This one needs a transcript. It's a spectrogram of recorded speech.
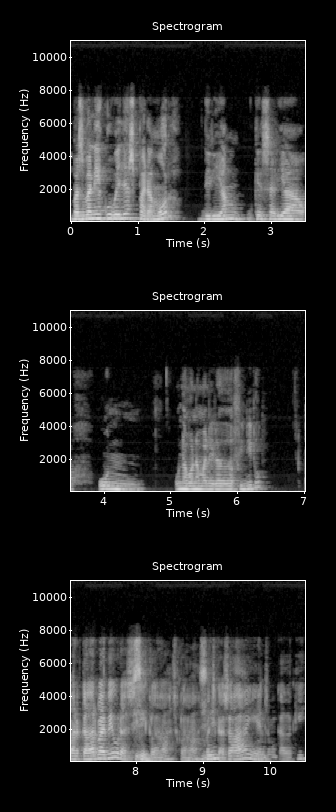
Vas venir a Cubelles per amor? Diríem que seria un, una bona manera de definir-ho? Per quedar-me a viure? Sí, Sí. clar, esclar. Em Sí? vaig casar i ens vam quedar aquí.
